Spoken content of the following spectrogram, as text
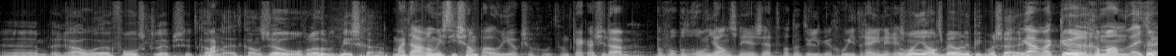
ja. uh, rauwe volksclubs. Het kan, maar, het kan zo ongelooflijk misgaan. Maar daarom is die Sampaoli ook zo goed. Want kijk, als je daar ja. bijvoorbeeld Ron Jans neerzet, wat natuurlijk een goede trainer is. Ron maar, Jans bij Olympique Marseille. Ja, maar keurige man, weet je. Ik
